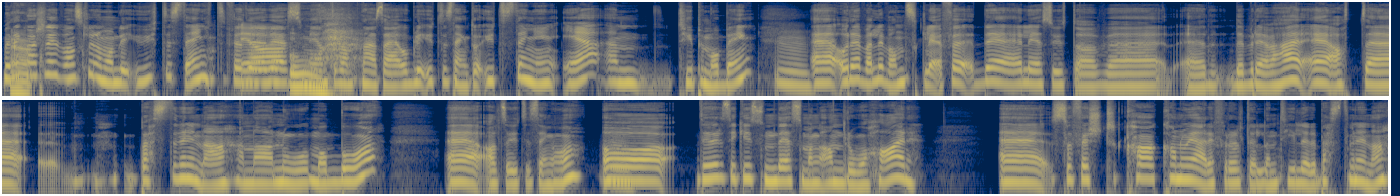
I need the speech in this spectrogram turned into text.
Men det er kanskje litt vanskelig når man blir utestengt, for det er det som Oh. jentefanten her sier. Å bli utestengt, og utestenging er en type mobbing, Mm. eh, og det er veldig vanskelig. For det jeg leser ut av eh, det brevet her, er at eh, bestevenninna hennes nå mobber henne, eh, altså utestenger henne, Mm. og det høres ikke ut som det er så mange andre hun har. Eh, så først, hva kan hun gjøre i forhold til den tidligere bestevenninna?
